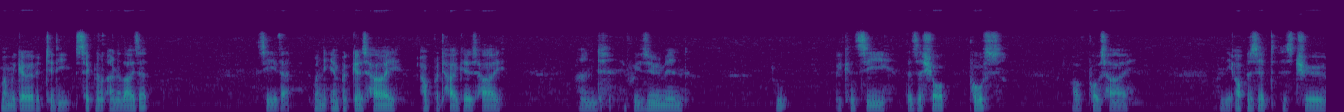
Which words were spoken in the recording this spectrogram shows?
when we go over to the signal analyzer, see that when the input goes high, output high goes high. And if we zoom in, we can see there's a short pulse of high. And the opposite is true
